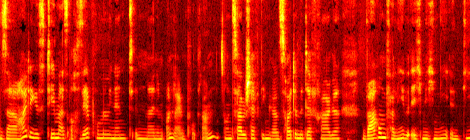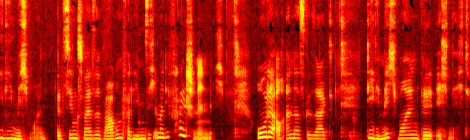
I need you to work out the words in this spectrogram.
Unser heutiges Thema ist auch sehr prominent in meinem Online-Programm. Und zwar beschäftigen wir uns heute mit der Frage, warum verliebe ich mich nie in die, die mich wollen? Beziehungsweise, warum verlieben sich immer die Falschen in mich? Oder auch anders gesagt, die, die mich wollen, will ich nicht.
